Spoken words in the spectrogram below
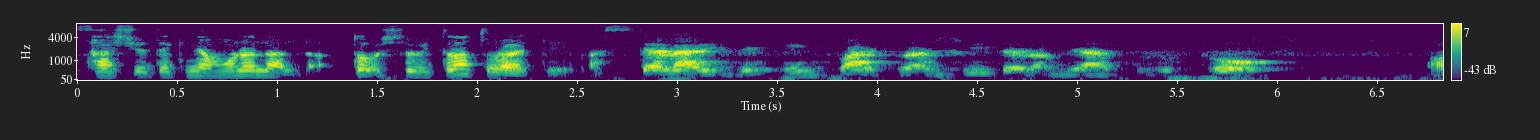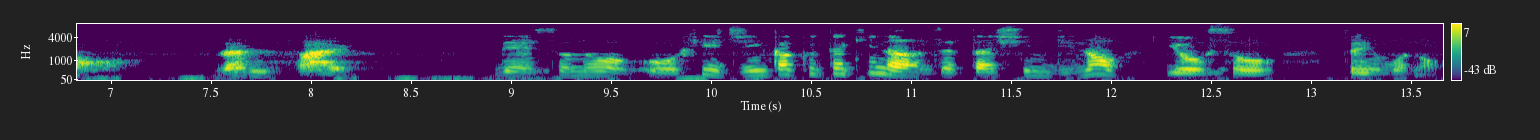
最終的なものなんだと人々は捉えています。で、その非人格的な絶対真理の様相というもの、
